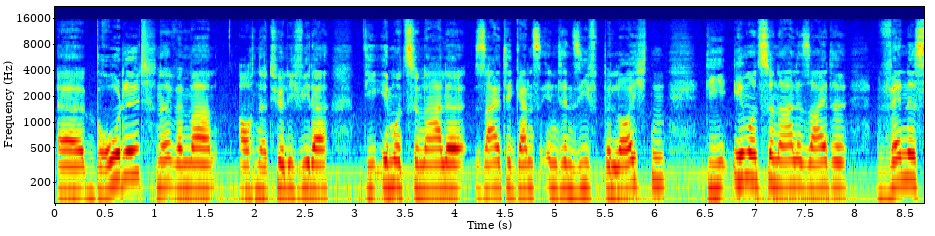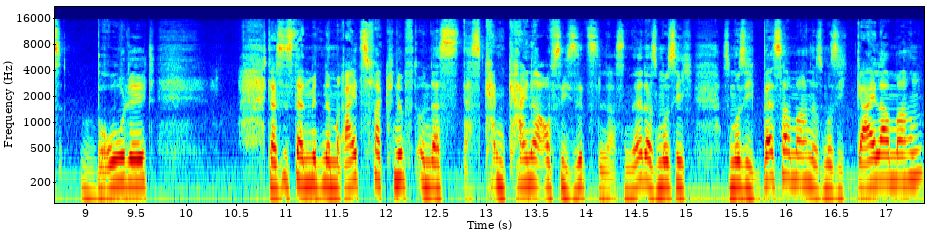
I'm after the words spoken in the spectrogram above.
äh, brodelt, ne? wenn wir auch natürlich wieder die emotionale Seite ganz intensiv beleuchten. Die emotionale Seite, wenn es brodelt, das ist dann mit einem Reiz verknüpft und das, das kann keiner auf sich sitzen lassen. Ne? Das, muss ich, das muss ich besser machen, das muss ich geiler machen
